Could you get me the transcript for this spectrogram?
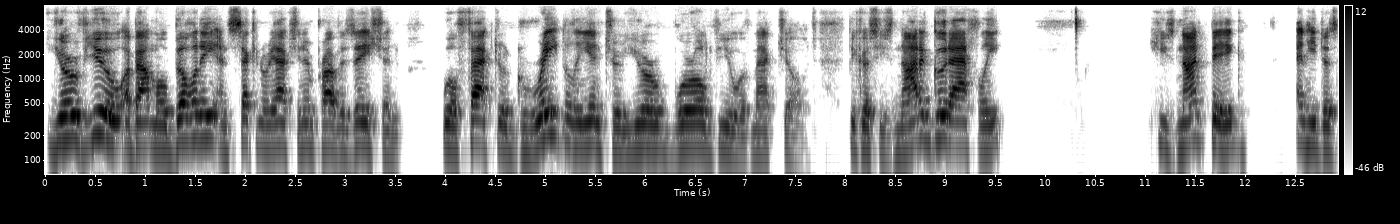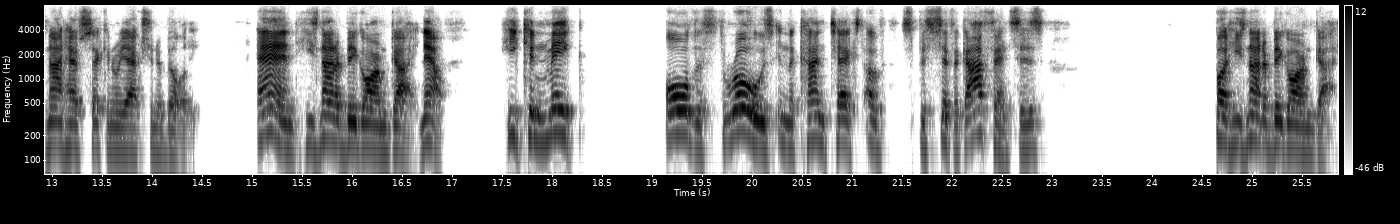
your view about mobility and second reaction improvisation will factor greatly into your worldview of Mac Jones because he's not a good athlete, he's not big, and he does not have second reaction ability. And he's not a big arm guy. Now, he can make all the throws in the context of specific offenses, but he's not a big arm guy.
